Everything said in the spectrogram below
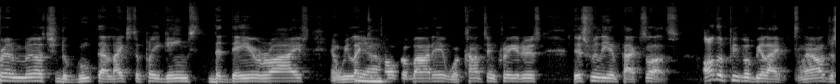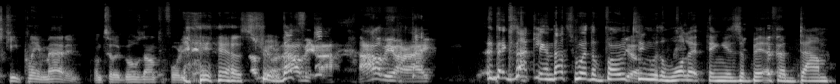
pretty much the group that likes to play games the day arrives and we like yeah. to talk about it. We're content creators. This really impacts us. Other people be like, I'll just keep playing Madden until it goes down to 40. yeah, that's I'll true. Be, that's, I'll, be, I'll be all right. Exactly, and that's where the voting yeah. with a wallet thing is a bit of a damp,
